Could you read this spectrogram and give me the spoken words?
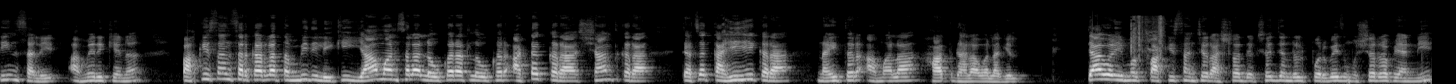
तीन साली अमेरिकेनं पाकिस्तान सरकारला तंबी दिली की या माणसाला लवकरात लवकर अटक करा शांत करा त्याचं काहीही करा नाहीतर आम्हाला हात घालावा लागेल. त्यावेळी मग पाकिस्तानचे राष्ट्राध्यक्ष जनरल परवेज मुशर्रफ यांनी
